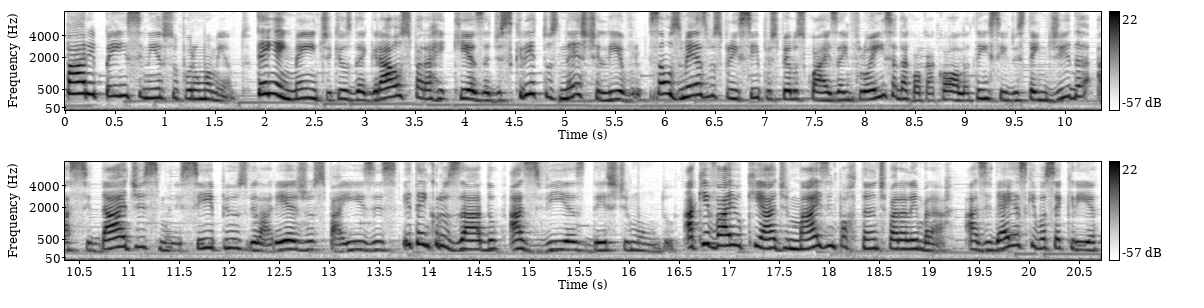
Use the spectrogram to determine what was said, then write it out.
Pare e pense nisso por um momento. Tenha em mente que os degraus para a riqueza descritos neste livro são os mesmos princípios pelos quais a influência da Coca-Cola tem sido estendida a cidades, municípios, vilarejos, países e tem cruzado as vias deste mundo. Aqui vai o que há de mais importante para lembrar: as ideias que você cria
